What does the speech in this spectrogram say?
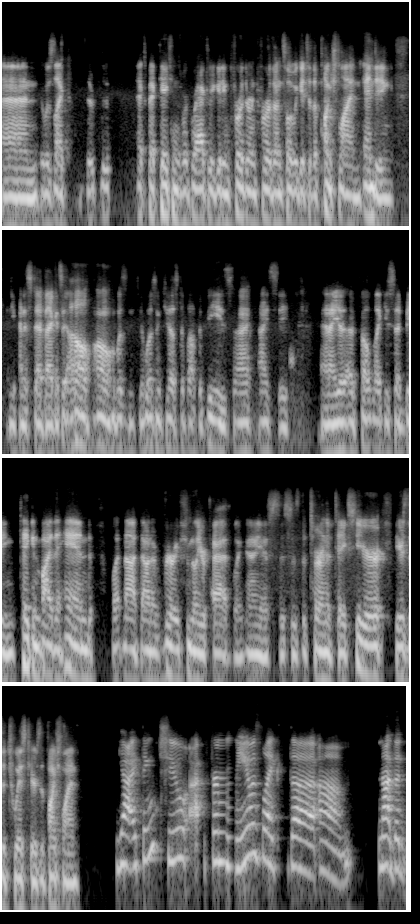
and it was like the, expectations were gradually getting further and further until we get to the punchline ending, and you kind of step back and say, "Oh, oh, it wasn't it wasn't just about the bees. I, I see." And I, I felt like you said being taken by the hand but not down a very familiar path. Like, oh, yes, this is the turn it takes here. Here's the twist. Here's the punchline. Yeah, I think too. Uh, for me, it was like the um, not the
